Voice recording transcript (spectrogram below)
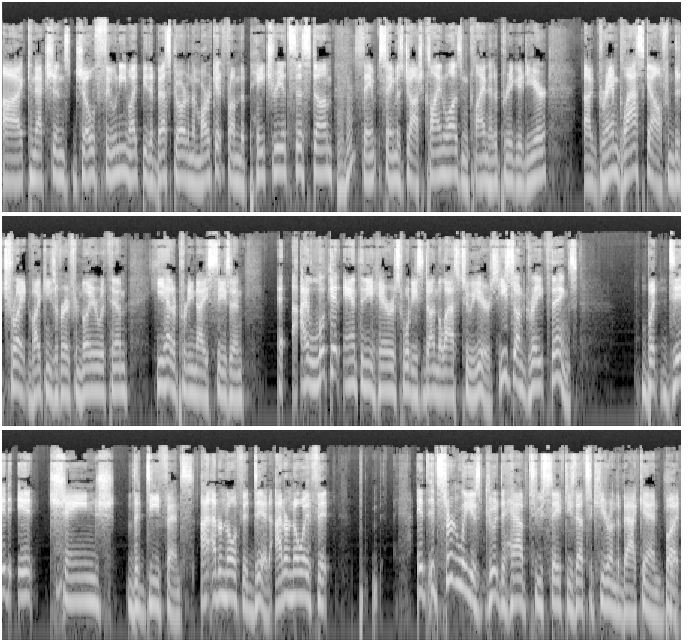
uh, connections. Joe Thuney might be the best guard in the market from the Patriot system. Same same as Josh Kline was, and Kline had a pretty good year. Uh, Graham Glasgow from Detroit. Vikings are very familiar with him. He had a pretty nice season. I look at Anthony Harris, what he's done the last two years. He's done great things but did it change the defense? I, I don't know if it did. I don't know if it, it. It certainly is good to have two safeties that secure on the back end, but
